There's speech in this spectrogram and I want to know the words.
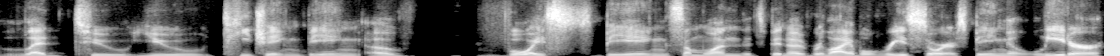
led to you teaching, being a voice, being someone that's been a reliable resource, being a leader.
